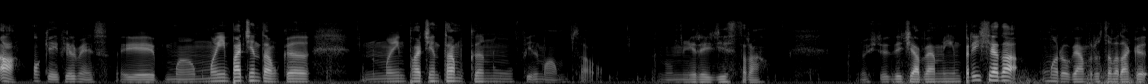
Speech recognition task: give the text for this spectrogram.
Ah, ok, filmez. E, mă, mă impacientam că... Mă impacientam că nu filmam sau... Nu mi registra. Nu știu de ce aveam impresia, dar mă rog, am vrut să văd dacă...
